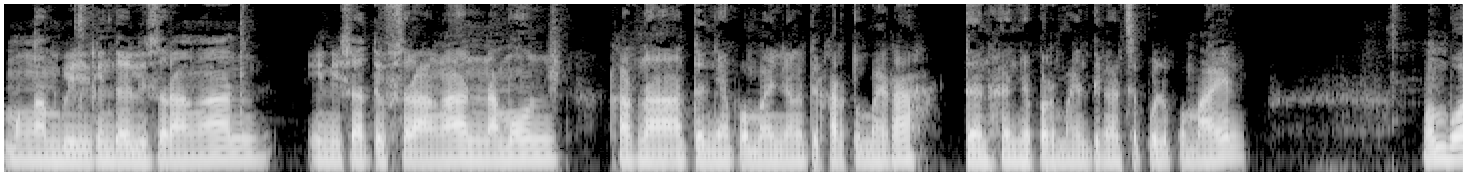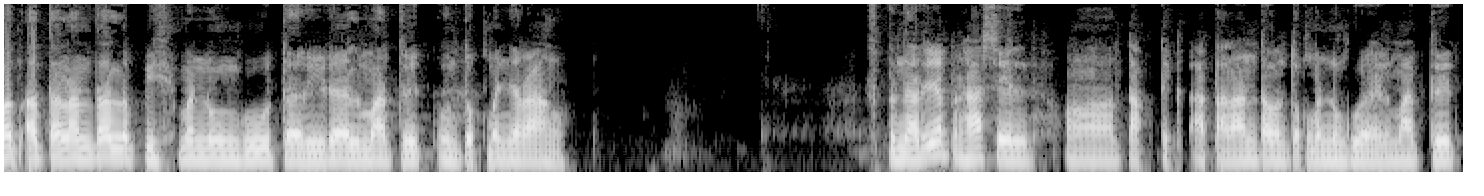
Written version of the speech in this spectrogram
mengambil kendali serangan, inisiatif serangan, namun karena adanya pemain yang di kartu merah dan hanya bermain dengan 10 pemain, membuat Atalanta lebih menunggu dari Real Madrid untuk menyerang. Sebenarnya berhasil uh, taktik Atalanta untuk menunggu Real Madrid.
